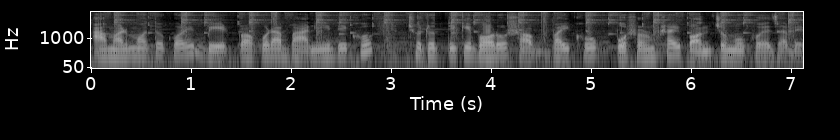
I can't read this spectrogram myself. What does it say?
আমার মতো করে বেড পকোড়া বানিয়ে দেখো। ছোটোর থেকে বড় সবাই খুব প্রশংসায় পঞ্চমুখ হয়ে যাবে।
